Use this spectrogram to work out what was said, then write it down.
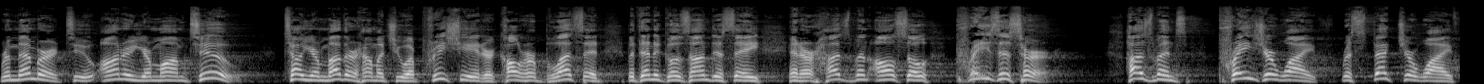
remember to honor your mom too. Tell your mother how much you appreciate her. Call her blessed. But then it goes on to say, and her husband also praises her. Husbands, praise your wife, respect your wife,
